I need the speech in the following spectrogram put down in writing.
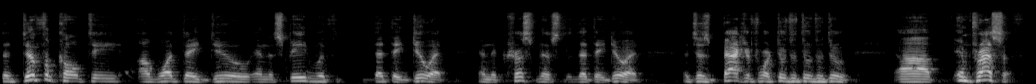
the difficulty of what they do and the speed with that they do it and the crispness that they do it. It's just back and forth, do do do do do. Uh, impressive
